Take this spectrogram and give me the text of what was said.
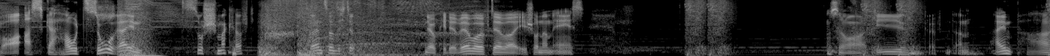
Boah, Aska haut so rein. So schmackhaft. 22. Der ja, okay, der Werwolf, der war eh schon am Ass. So, die greift mit an. Ein paar.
